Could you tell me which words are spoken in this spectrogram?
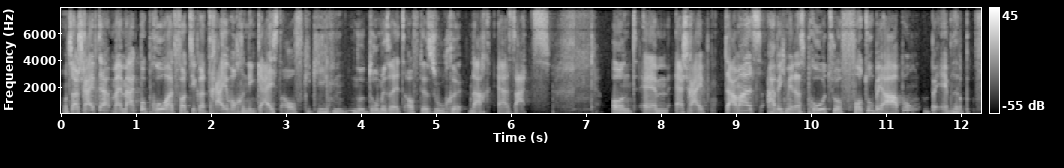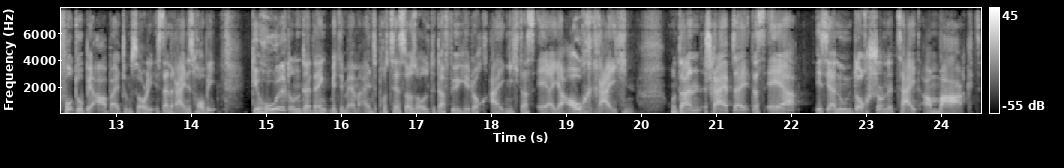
Und zwar schreibt er, mein MacBook Pro hat vor circa drei Wochen den Geist aufgegeben, nur drum ist er jetzt auf der Suche nach Ersatz. Und ähm, er schreibt, damals habe ich mir das Pro zur Fotobearbeitung, äh, Fotobearbeitung, sorry, ist ein reines Hobby, geholt und er denkt, mit dem M1-Prozessor sollte dafür jedoch eigentlich das R ja auch reichen. Und dann schreibt er, das R ist ja nun doch schon eine Zeit am Markt.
